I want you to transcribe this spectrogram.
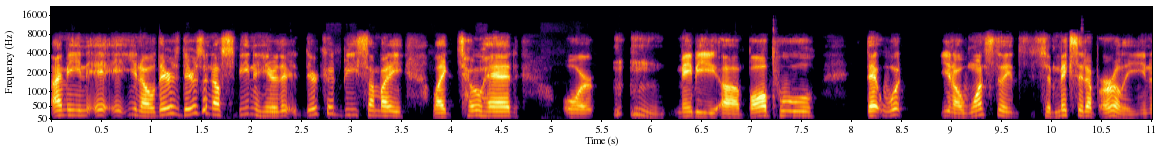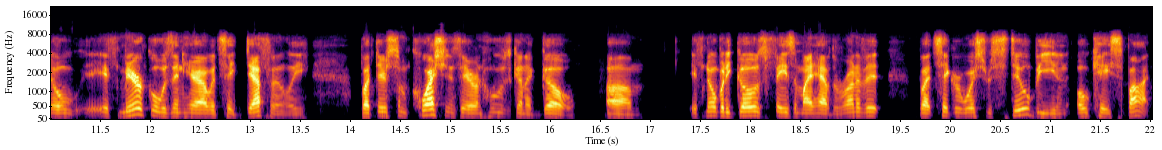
I mean, it, it- you know, there's there's enough speed in here. There there could be somebody like Towhead or maybe uh, Ballpool that would you know wants to to mix it up early. You know, if Miracle was in here, I would say definitely. But there's some questions there on who's going to go. Um, if nobody goes, Phasa might have the run of it. But Sacred Wish would still be an okay spot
